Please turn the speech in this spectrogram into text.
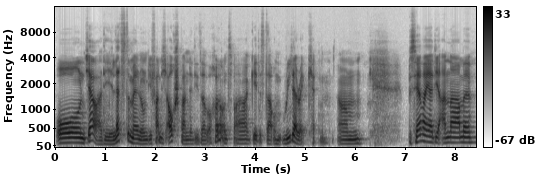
Und ja, die letzte Meldung, die fand ich auch spannend in dieser Woche. Und zwar geht es da um Redirect-Ketten. Ähm, Bisher war ja die Annahme,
